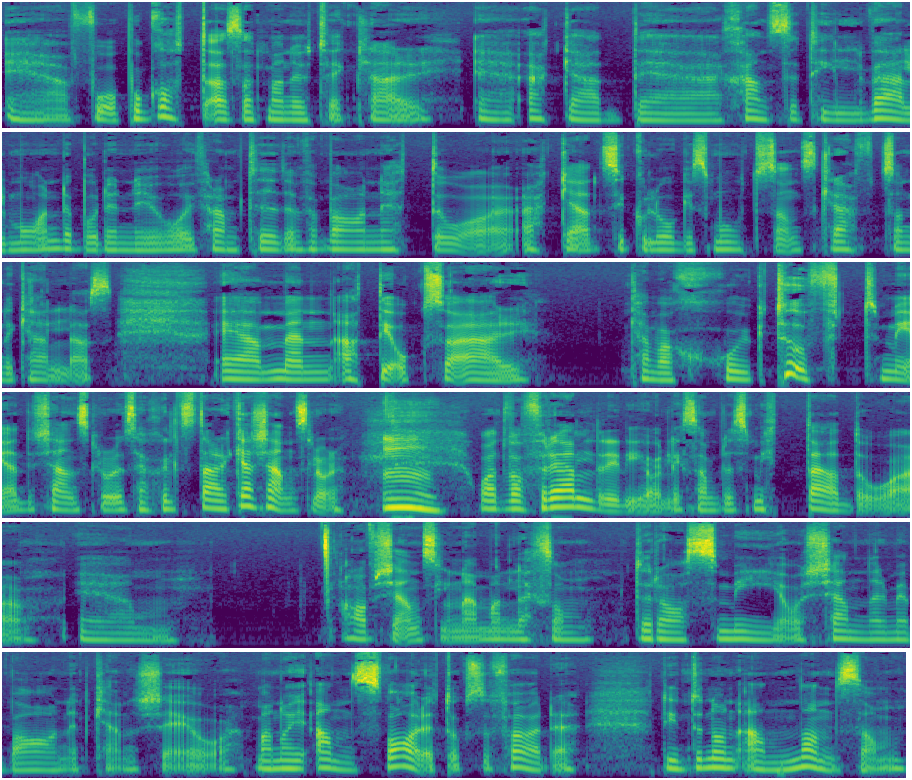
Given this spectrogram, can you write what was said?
eh, få på gott. Alltså att man utvecklar eh, ökade chanser till välmående både nu och i framtiden för barnet och ökad psykologisk motståndskraft som det kallas. Men att det också är kan vara sjukt tufft med känslor, särskilt starka känslor. Mm. Och att vara förälder i det och liksom bli smittad och, eh, av känslorna. Man liksom dras med och känner med barnet kanske. Och man har ju ansvaret också för det. Det är inte någon annan som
